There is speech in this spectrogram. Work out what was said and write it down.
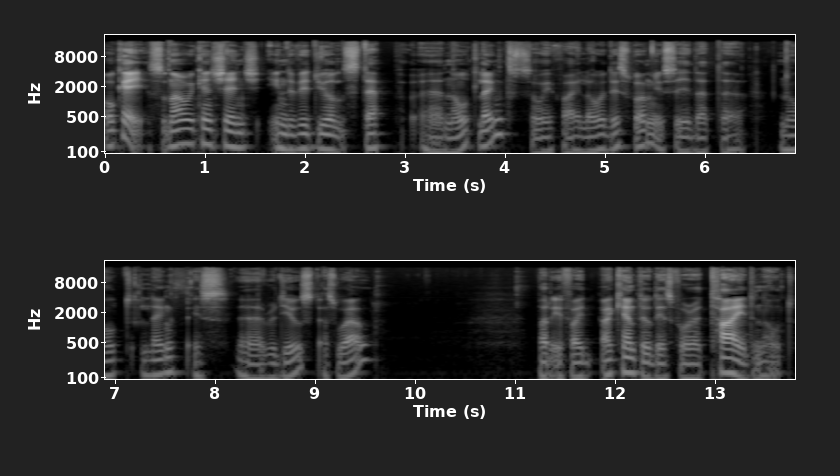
Okay, so now we can change individual step uh, note length. So if I lower this one, you see that the note length is uh, reduced as well. But if I, I can't do this for a tied note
